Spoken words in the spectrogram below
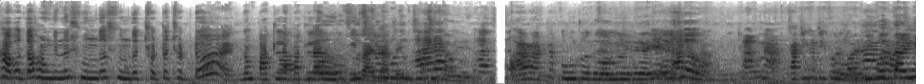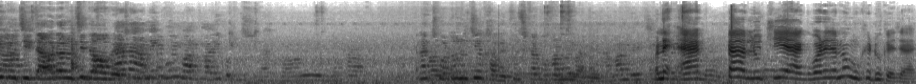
খাব তখন কিন্তু সুন্দর সুন্দর ছোট ছোট একদম পাতলা পাতলা রুটি বাজাবে আর একটা কৌটো কাটি কাটি করে হবে। আমি খুব পাতলাই করছি। মানে একটা লুচি একবারে যেন মুখে ঢুকে যায়।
